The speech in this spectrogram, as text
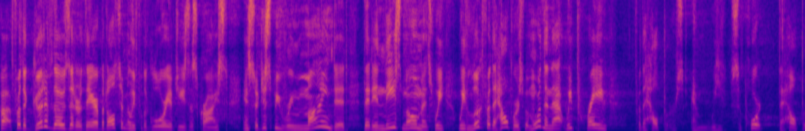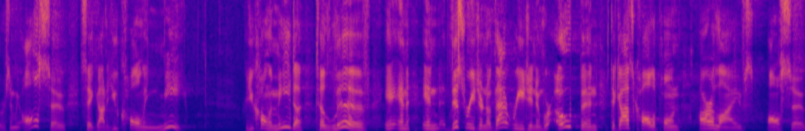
uh, for the good of those that are there, but ultimately for the glory of Jesus Christ. And so just be reminded that in these moments, we, we look for the helpers, but more than that, we pray for the helpers and we support the helpers. And we also say, God, are you calling me? Are you calling me to, to live in, in, in this region or that region? And we're open to God's call upon our lives also.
